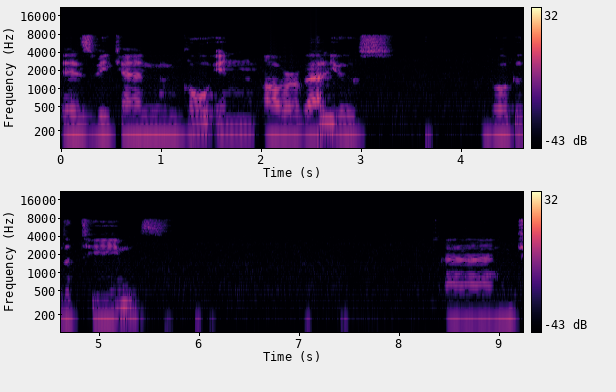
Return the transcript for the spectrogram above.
is we can go in our values go to the themes and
